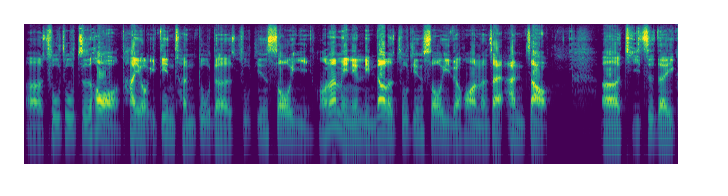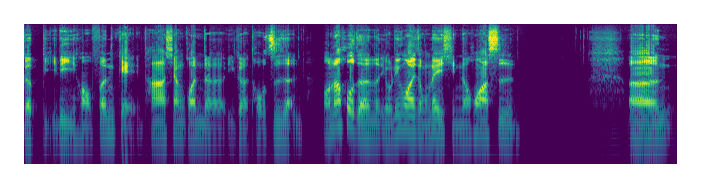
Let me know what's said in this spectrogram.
呃出租之后，它有一定程度的租金收益，哦，那每年领到的租金收益的话呢，再按照呃集资的一个比例哈，分给他相关的一个投资人，哦，那或者呢有另外一种类型的话是，嗯。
